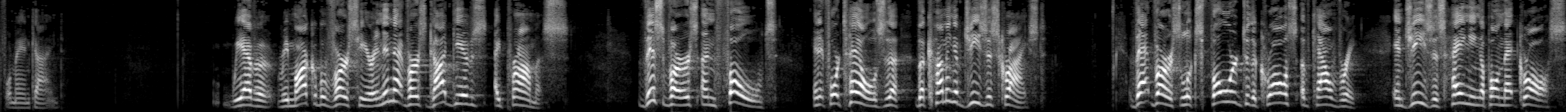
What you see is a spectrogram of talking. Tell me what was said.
for mankind. We have a remarkable verse here, and in that verse, God gives a promise. This verse unfolds and it foretells the, the coming of Jesus Christ. That verse looks forward to the cross of Calvary and Jesus hanging upon that cross.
